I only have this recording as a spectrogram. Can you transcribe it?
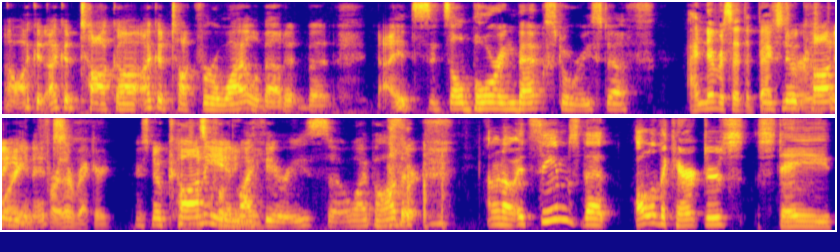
Oh, I could I could talk on I could talk for a while about it, but it's it's all boring backstory stuff. I never said the There's backstory no was Connie boring, in it. for the record. There's no Connie in my me. theories, so why bother? I don't know. It seems that all of the characters stay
